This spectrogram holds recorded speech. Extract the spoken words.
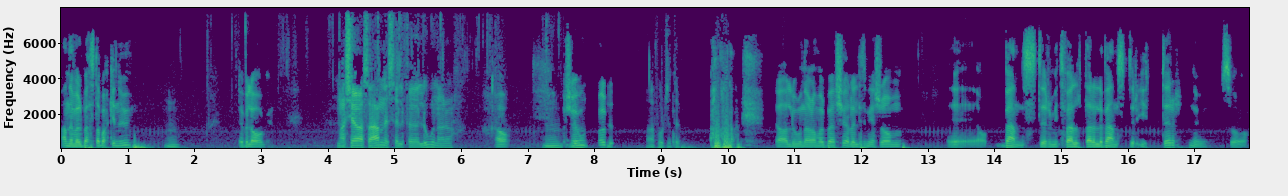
han är väl bästa backen nu, Mm. överlag. Man kör alltså han istället för Luna då. Ja. Mm. Kör- Lon- Ja, fortsätt du. ja, Luna har väl börjat köra lite mer som eh, ja, vänstermittfältare eller vänsterytter nu. Så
